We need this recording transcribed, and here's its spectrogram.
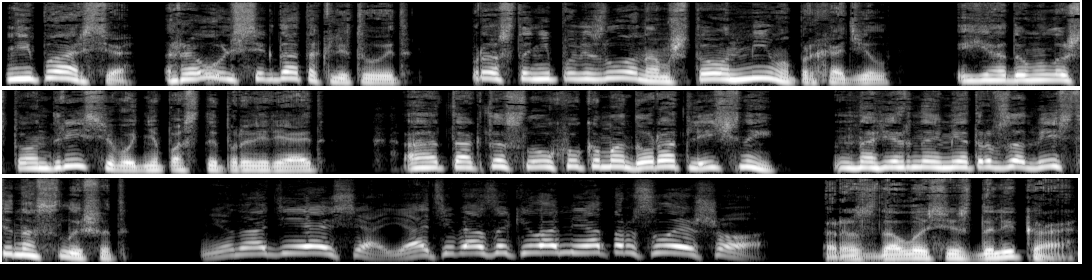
«Не парься, Рауль всегда так летует. Просто не повезло нам, что он мимо проходил. Я думала, что Андрей сегодня посты проверяет. А так-то слух у командора отличный. Наверное, метров за двести нас слышит». «Не надейся, я тебя за километр слышу!» Раздалось издалека.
